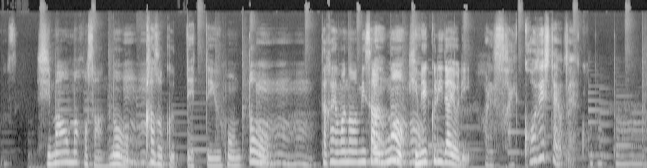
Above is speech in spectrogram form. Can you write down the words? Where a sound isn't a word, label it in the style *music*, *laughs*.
島尾真帆さんの「家族って」っていう本と、うんうんうん。高山直美さんの「日めくりだより」あれ最高でしたよね。こうだった。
